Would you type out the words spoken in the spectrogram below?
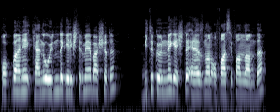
Pogba hani kendi oyununu da geliştirmeye başladı. Bir tık önüne geçti en azından ofansif anlamda.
